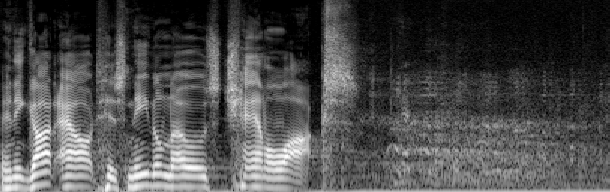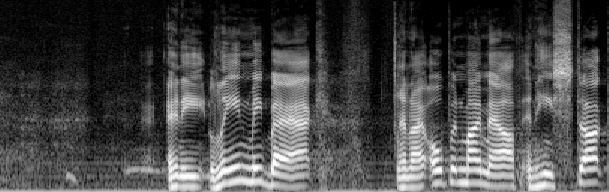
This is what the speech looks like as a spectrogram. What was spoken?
and he got out his needle nose channel locks. and he leaned me back and I opened my mouth and he stuck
